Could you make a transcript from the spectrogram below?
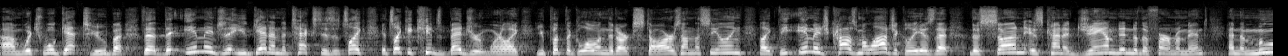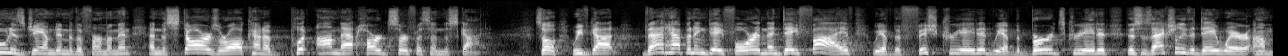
Um, which we'll get to, but the, the image that you get in the text is it's like it's like a kid's bedroom where like you put the glow in the dark stars on the ceiling. Like the image cosmologically is that the sun is kind of jammed into the firmament, and the moon is jammed into the firmament, and the stars are all kind of put on that hard surface in the sky. So we've got that happening day four, and then day five, we have the fish created, we have the birds created. This is actually the day where um,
